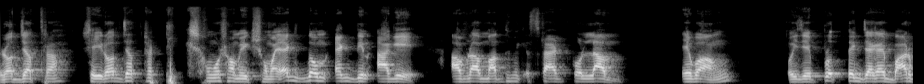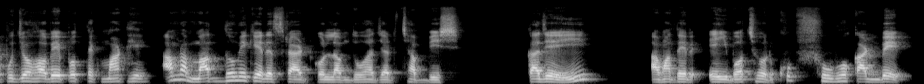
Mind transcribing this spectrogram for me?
রথযাত্রা, সেই রথযাত্রার ঠিক সমসাময়িক সময়, একদম একদিন আগে আমরা মাধ্যমিক স্টার্ট করলাম এবং ওই যে প্রত্যেক জায়গায় বার পুজো হবে, প্রত্যেক মাঠে আমরা মাধ্যমিকের স্টার্ট করলাম দু হাজার ছাব্বিশ। কাজেই আমাদের এই বছর খুব শুভ কাটবে।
